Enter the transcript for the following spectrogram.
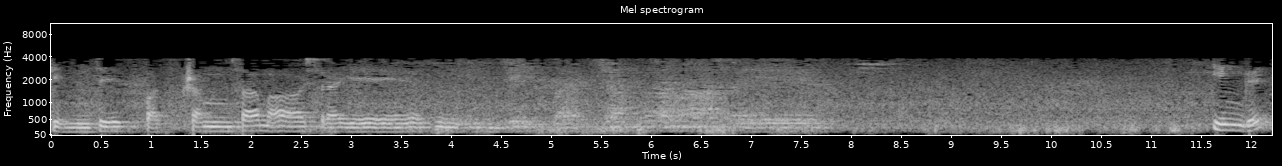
किञ्चित् पक्षं समाश्रये இங்கு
